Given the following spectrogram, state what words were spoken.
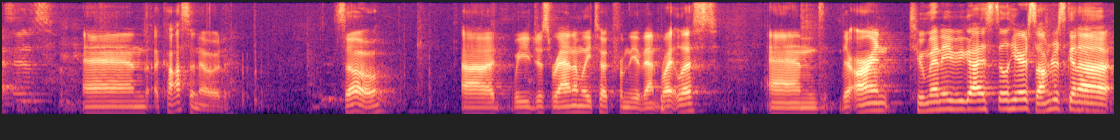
S's, and a Casa node. So uh, we just randomly took from the Eventbrite list, and there aren't too many of you guys still here, so I'm just gonna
